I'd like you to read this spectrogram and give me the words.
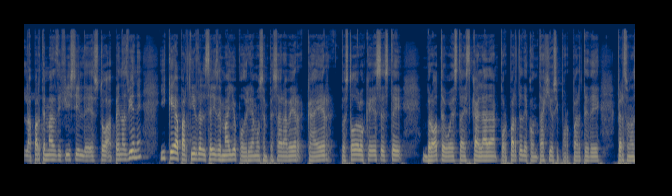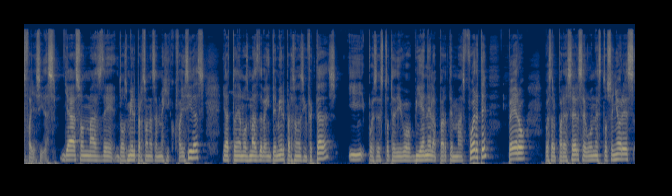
la parte más difícil de esto apenas viene y que a partir del 6 de mayo podríamos empezar a ver caer pues todo lo que es este brote o esta escalada por parte de contagios y por parte de personas fallecidas. Ya son más de 2.000 personas en México fallecidas, ya tenemos más de 20.000 personas infectadas y pues esto te digo viene la parte más fuerte, pero pues al parecer, según estos señores,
